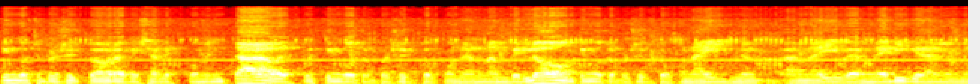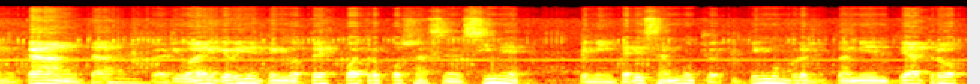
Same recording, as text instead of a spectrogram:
tengo este proyecto ahora que ya les comentaba, después tengo otro proyecto con Hernán Belón, tengo otro proyecto con Anaí, Anaí Berneri, que también me encanta. Mm. Digo, el año que viene tengo tres, cuatro cosas en cine que me interesan mucho. Y tengo un proyecto también en teatro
